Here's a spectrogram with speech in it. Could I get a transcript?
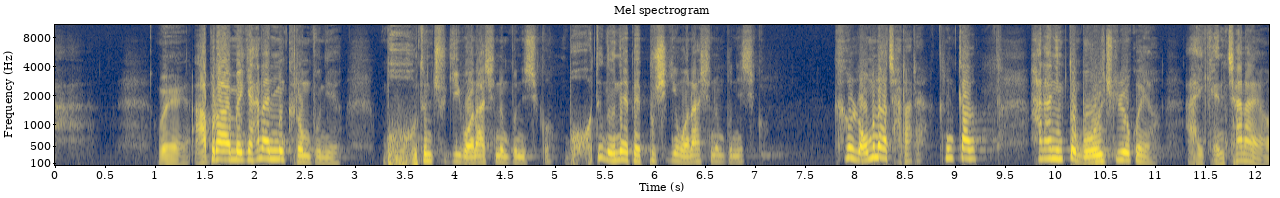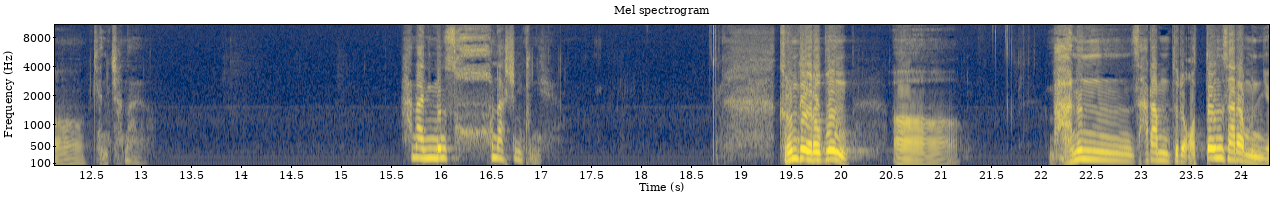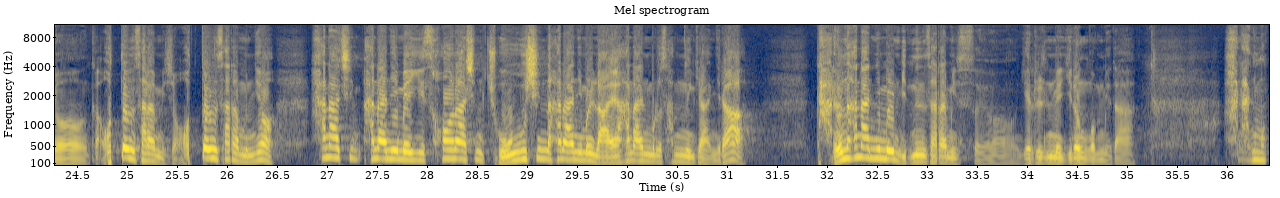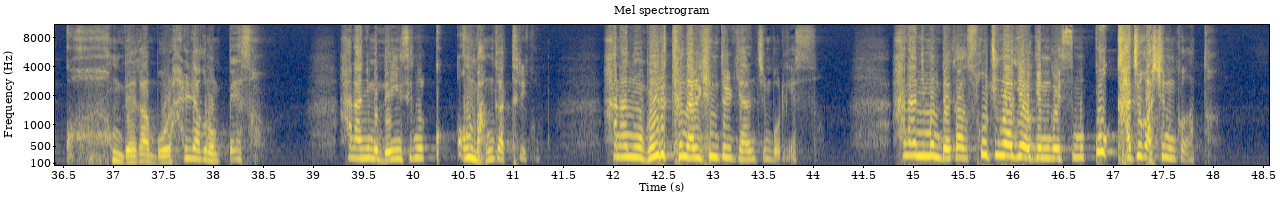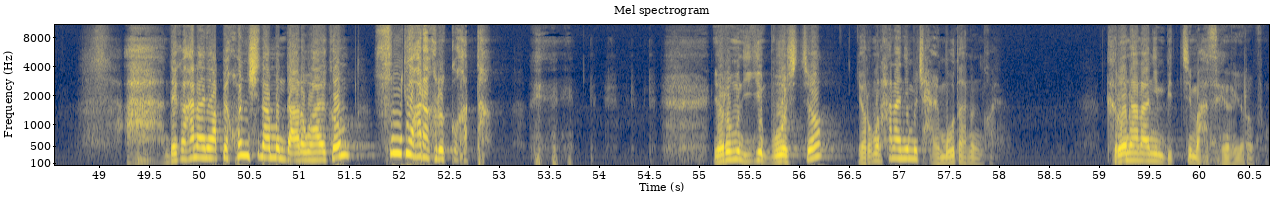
왜? 아브라함에게 하나님은 그런 분이에요. 모든 주기 원하시는 분이시고 모든 은혜 베푸시기 원하시는 분이시고 그걸 너무나 잘 알아요. 그러니까 하나님 또 뭘 주려고 해요? 아이 괜찮아요. 괜찮아요. 하나님은 선하신 분이에요. 그런데 여러분 어, 많은 사람들은 어떤 사람은요, 그러니까 어떤 사람이죠. 어떤 사람은요, 하나님, 하나님의 이 선하심, 좋으신 하나님을 나의 하나님으로 삼는 게 아니라 다른 하나님을 믿는 사람이 있어요. 예를 들면 이런 겁니다. 하나님은 꼭 내가 뭘 하려고 그러면 빼서, 하나님은 내 인생을 꼭 망가뜨리고, 하나님은 왜 이렇게 나를 힘들게 하는지 모르겠어. 하나님은 내가 소중하게 여기는 거 있으면 꼭 가져가시는 것 같아. 아, 내가 하나님 앞에 헌신하면 나로 하여금 순교하라 그럴 것 같아. 여러분, 이게 무엇이죠? 여러분, 하나님을 잘못하는 거예요. 그런 하나님 믿지 마세요, 여러분.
